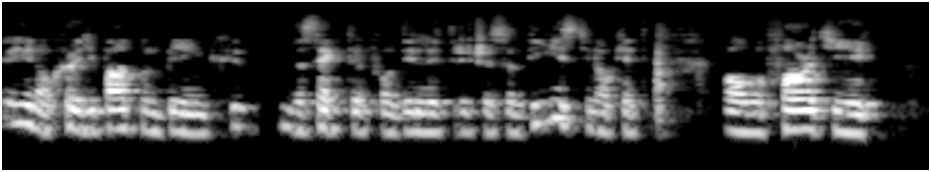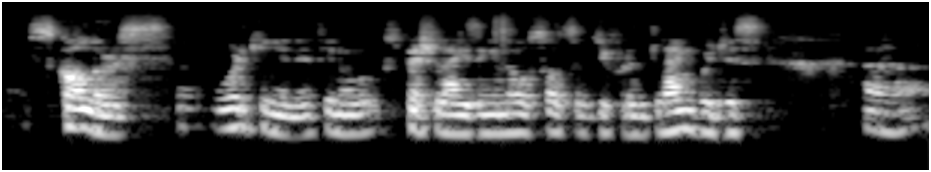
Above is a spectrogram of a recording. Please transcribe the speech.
you know, her department being the sector for the literatures of the East, you know, had over 40 scholars working in it, you know, specializing in all sorts of different languages uh,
